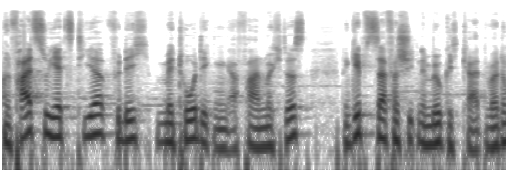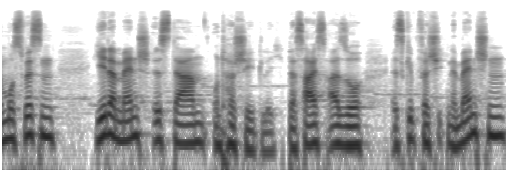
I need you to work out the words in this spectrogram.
Und falls du jetzt hier für dich Methodiken erfahren möchtest, dann gibt es da verschiedene Möglichkeiten, weil du musst wissen, jeder Mensch ist da unterschiedlich. Das heißt also, es gibt verschiedene Menschen,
